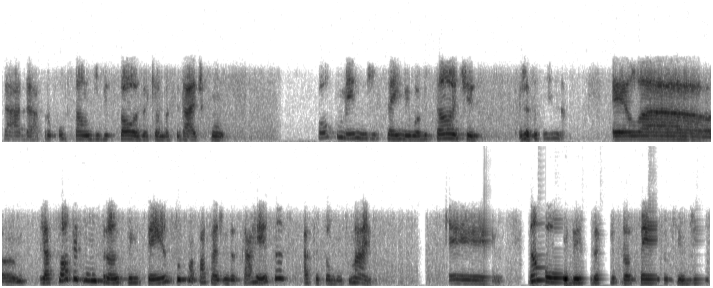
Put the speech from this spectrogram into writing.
dada a proporção de Viçosa, que é uma cidade com pouco menos de 100 mil habitantes, eu já estou terminando, ela já sofre com um trânsito intenso com a passagem das carretas, afetou muito mais. É, não houve, desde aquele processo que eu disse,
